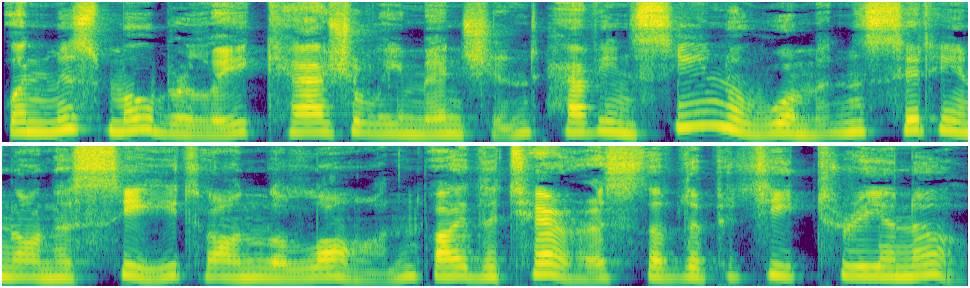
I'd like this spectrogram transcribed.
when Miss Moberly casually mentioned having seen a woman sitting on a seat on the lawn by the terrace of the Petit Trianon.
